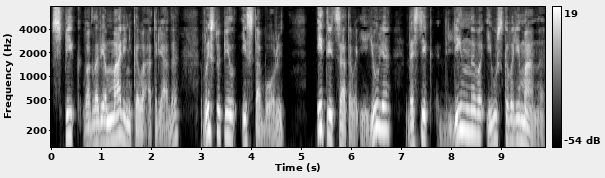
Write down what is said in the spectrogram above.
Спик во главе маленького отряда выступил из Таборы и 30 июля достиг длинного и узкого лимана,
